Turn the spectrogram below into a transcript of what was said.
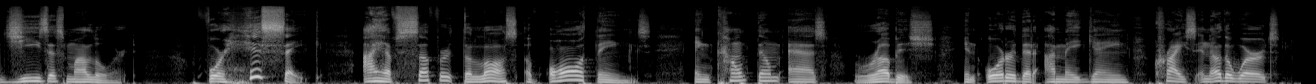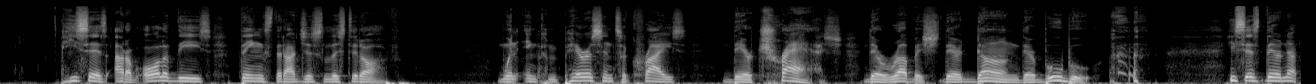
Jesus my Lord. For his sake, I have suffered the loss of all things and count them as rubbish in order that I may gain Christ. In other words, he says, out of all of these things that I just listed off, when in comparison to Christ, they're trash, they're rubbish, they're dung, they're boo boo. he says, they're not,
